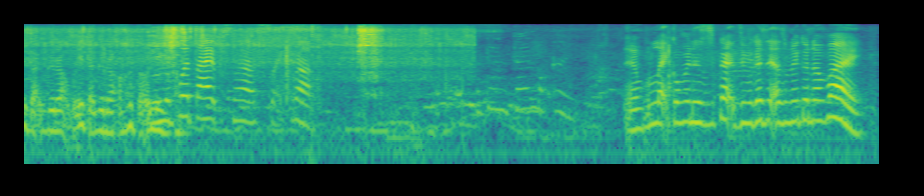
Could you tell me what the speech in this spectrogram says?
Dia tak gerak, dia tak gerak. Oh, tak boleh. lupa type subscribe. Jangan lupa like, komen dan subscribe. Terima kasih. Assalamualaikum dan bye.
